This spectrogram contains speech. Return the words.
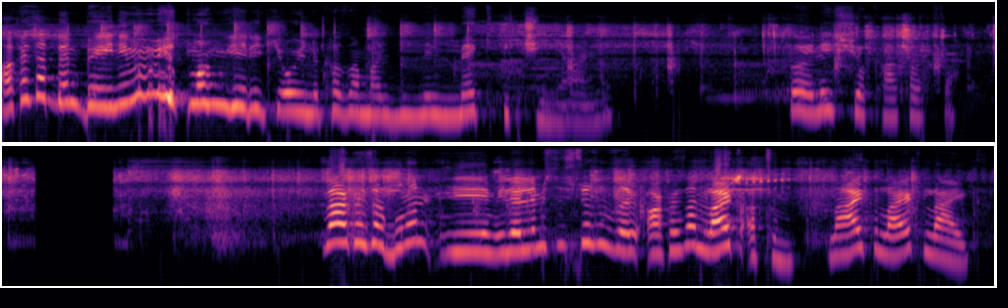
Arkadaşlar ben beynimi mi yutmam gerekiyor oyunu kazanabilmek için yani. Böyle iş yok arkadaşlar. Ve arkadaşlar bunun e, ilerlemesini istiyorsanız arkadaşlar like atın. Like like like.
